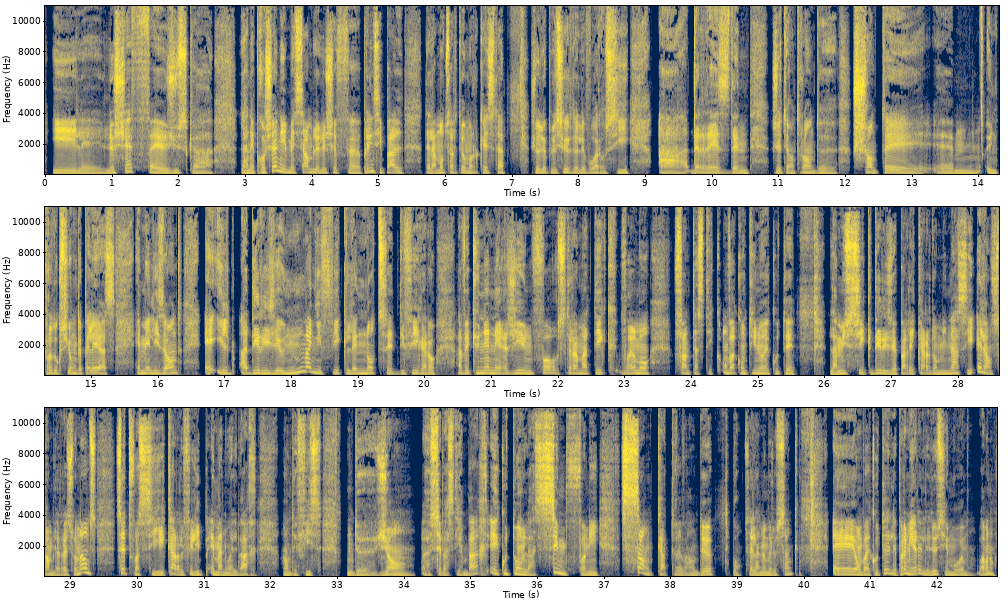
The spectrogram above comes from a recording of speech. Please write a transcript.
Il est le chef jusqu'à l'année prochaine. Il me semble le chef principal de la Mozarteum Orchestra. J'ai eu le plaisir de le voir aussi à Dresden. J'étais en train de chanter euh, une production de Péléas et Mélisande et il a dirigé une magnifique Les Notes Figaro avec une énergie, une force dramatique vraiment fantastique. On va continuer à écouter la musique dirigée par Riccardo Minassi et l'ensemble Résonance. Cette fois-ci, Carl Philipp Emmanuel Bach, un des fils de Jean-Sébastien Bach. Écoutons la symphonie 182. Bon, c'est la numéro 5. Et on va écouter les premiers et les deuxièmes mouvements. Vámonos.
